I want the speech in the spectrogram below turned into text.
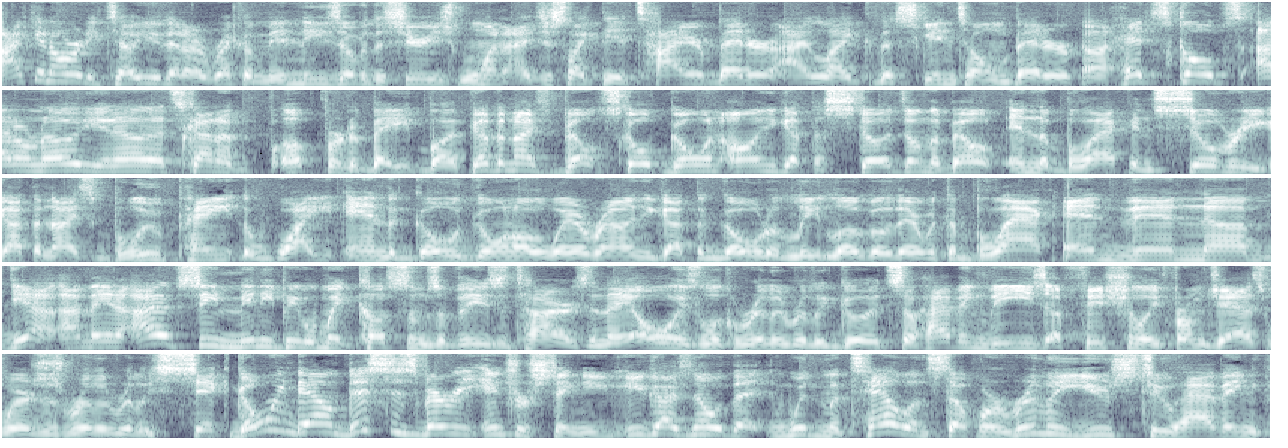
I can already tell you that I recommend these over the Series 1. I just like the attire better. I like the skin tone better. Uh, head sculpts, I don't know, you know, that's kind of up for debate, but got the nice belt sculpt going on. You got the studs on the belt in the black and silver. You got the nice blue paint, the white and the gold going all the way around. You got the gold Elite logo there with the black. And then, um, yeah, I mean, I have seen many people make customs of these attires, and they always look really, really good. So having these officially from Jazwares is really, really sick. Going down, this is very interesting. You, you guys know that with Mattel and stuff, we're really used to having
